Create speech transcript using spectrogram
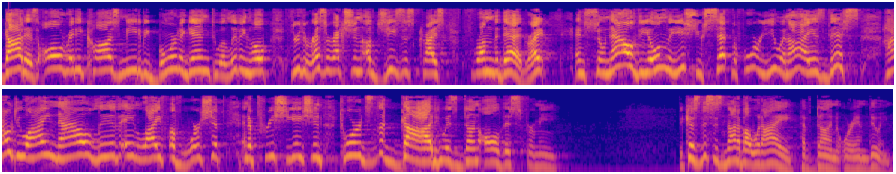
God has already caused me to be born again to a living hope through the resurrection of Jesus Christ from the dead, right? And so now the only issue set before you and I is this How do I now live a life of worship and appreciation towards the God who has done all this for me? Because this is not about what I have done or am doing.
